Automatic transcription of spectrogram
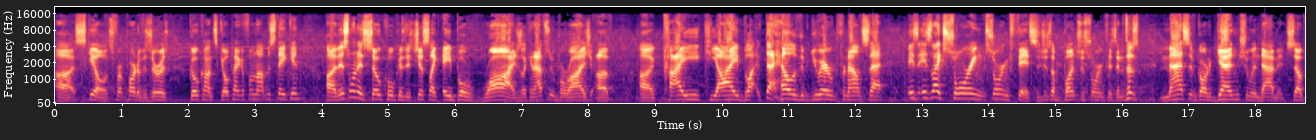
uh, skill. It's part of Azura's Gokhan skill pack, if I'm not mistaken. Uh, this one is so cool because it's just like a barrage, like an absolute barrage of uh, Kai, Kiai, Black. the hell did you ever pronounce that? It's, it's like soaring, soaring fists. It's just a bunch of soaring fists, and it does massive gargantuan damage. So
